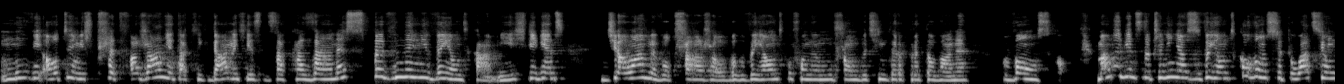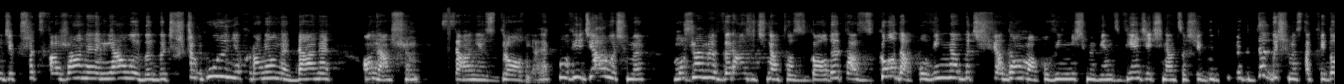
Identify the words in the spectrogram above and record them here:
mówi o tym, iż przetwarzanie takich danych jest zakazane z pewnymi wyjątkami. Jeśli więc działamy w obszarze owych wyjątków, one muszą być interpretowane wąsko. Mamy więc do czynienia z wyjątkową sytuacją, gdzie przetwarzane miałyby być szczególnie chronione dane o naszym stanie zdrowia. Jak powiedziałyśmy, możemy wyrazić na to zgodę. Ta zgoda powinna być świadoma, powinniśmy więc wiedzieć, na co się godzimy, gdybyśmy z takiego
